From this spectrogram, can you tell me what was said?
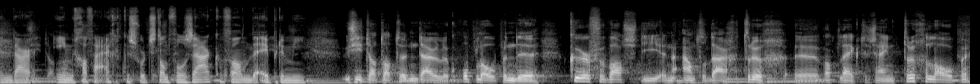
En daarin gaf hij eigenlijk een soort stand van zaken van de epidemie. U ziet dat dat een duidelijk oplopende curve was die een aantal dagen terug, uh, wat lijkt te zijn, teruggelopen.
